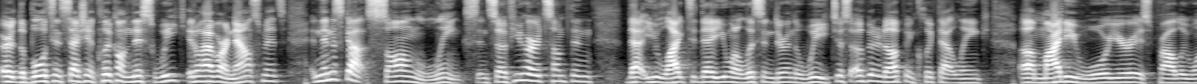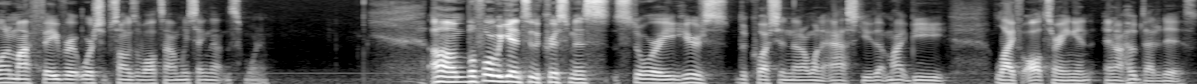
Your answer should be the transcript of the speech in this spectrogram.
or the bulletin section, click on this week, it'll have our announcements, and then it's got song links. And so if you heard something that you like today, you want to listen during the week, just open it up and click that link. Uh, Mighty Warrior is probably one of my favorite worship songs of all time. We sang that this morning. Um, before we get into the Christmas story, here's the question that I want to ask you that might be life altering, and, and I hope that it is.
